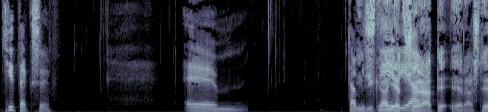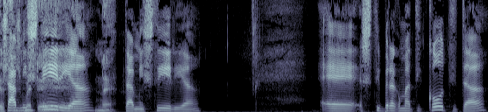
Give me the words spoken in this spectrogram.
Κοίταξε. Ε, τα Ειδικά για τους μυστήρια, ερατε, εραστές τα της μετε- μυστήρια, Ναι, τα μυστήρια ε, στην πραγματικότητα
